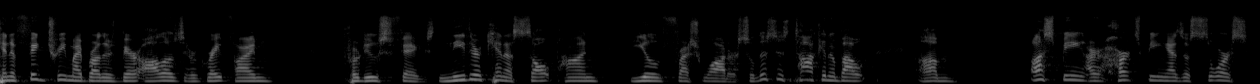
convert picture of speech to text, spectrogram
Can a fig tree, my brothers, bear olives or grapevine produce figs? Neither can a salt pond yield fresh water. So, this is talking about um, us being, our hearts being as a source,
